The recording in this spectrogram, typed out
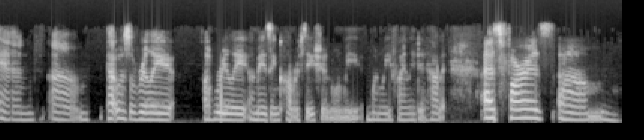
And um, that was a really a really amazing conversation when we when we finally did have it. As far as um,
